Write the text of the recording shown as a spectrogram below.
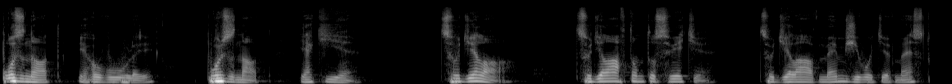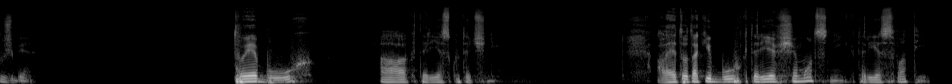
Poznat jeho vůli, poznat, jaký je, co dělá, co dělá v tomto světě, co dělá v mém životě, v mé službě. To je Bůh, který je skutečný. Ale je to taky Bůh, který je všemocný, který je svatý,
